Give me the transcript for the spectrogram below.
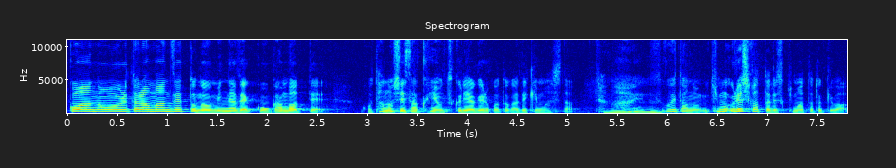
こうあのウルトラマン Z のみんなでこう頑張ってこう楽しい作品を作り上げることができました。はい、すごいたの嬉しかったです決まった時は。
